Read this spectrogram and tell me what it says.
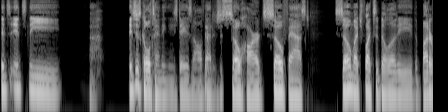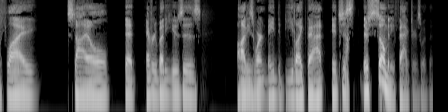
it's it's the uh, it's just goaltending these days and all of that is just so hard, so fast, so much flexibility, the butterfly style that everybody uses. Bodies weren't made to be like that. It just there's so many factors with it.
